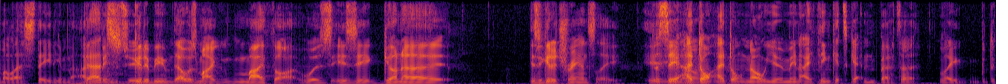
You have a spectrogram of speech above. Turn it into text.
MLS stadium that I've been to. gonna be that was my my thought was is it gonna is it gonna translate? It- say, you I don't, I don't know. You know what I mean? I think it's getting better. Like the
